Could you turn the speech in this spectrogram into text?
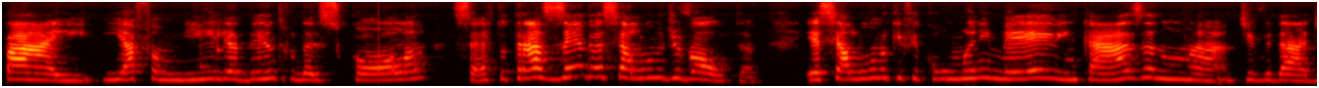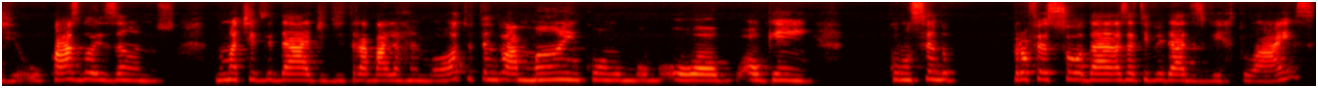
pai e a família dentro da escola, certo? Trazendo esse aluno de volta. Esse aluno que ficou um ano e meio em casa, numa atividade, ou quase dois anos, numa atividade de trabalho remoto, tendo a mãe como, ou alguém como sendo professor das atividades virtuais,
